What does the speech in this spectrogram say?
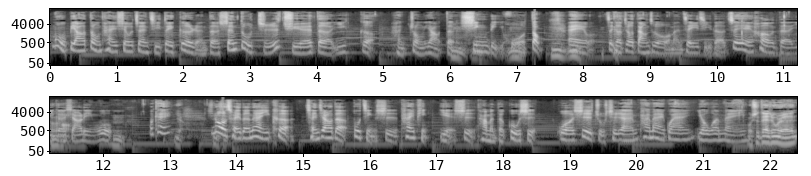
目标动态修正及对个人的深度直觉的一个很重要的心理活动。嗯，哎，这个就当做我们这一集的最后的一个小领悟。嗯。OK，落锤的那一刻，成交的不仅是拍品，也是他们的故事。我是主持人、拍卖官尤文梅，我是戴中仁，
